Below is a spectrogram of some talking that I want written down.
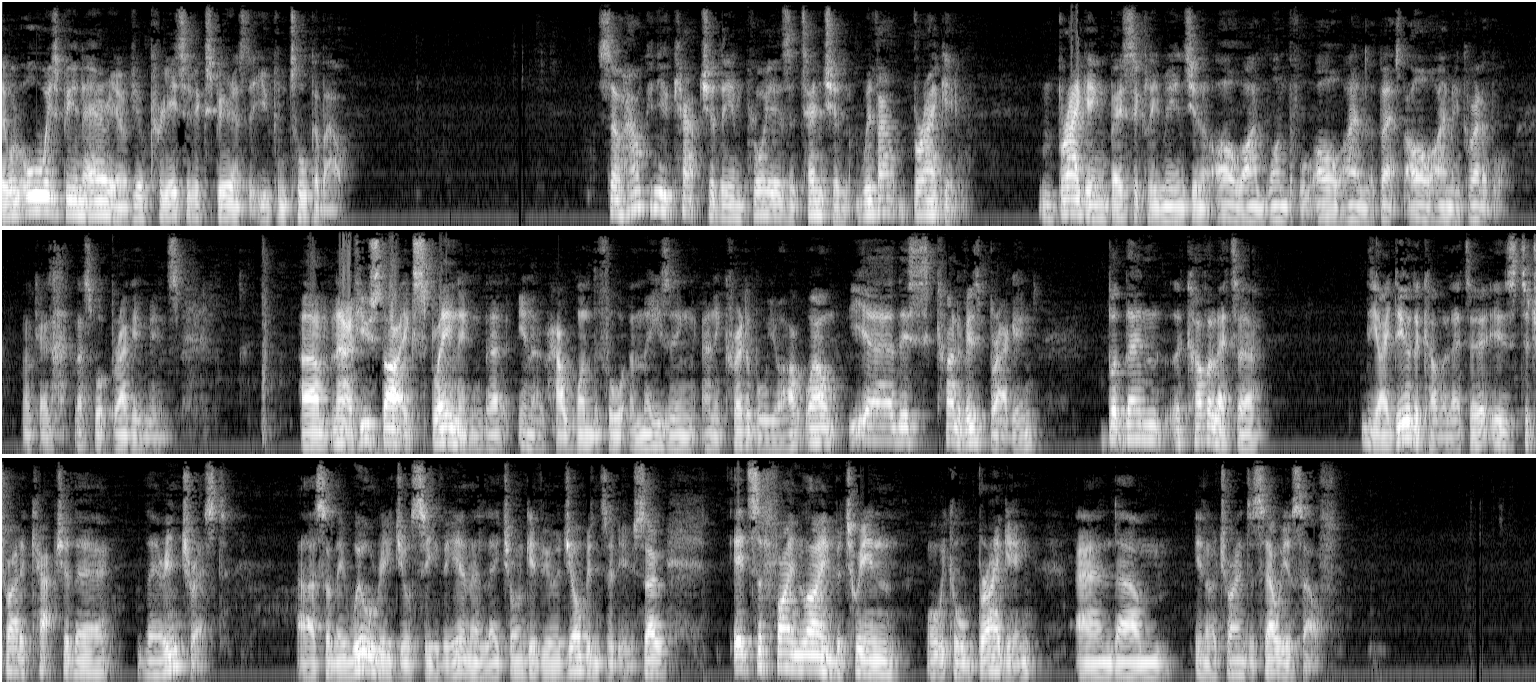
there will always be an area of your creative experience that you can talk about. So, how can you capture the employer's attention without bragging? Bragging basically means, you know, oh, I'm wonderful, oh, I'm the best, oh, I'm incredible. Okay, that's what bragging means. Um, now, if you start explaining that, you know, how wonderful, amazing, and incredible you are, well, yeah, this kind of is bragging. But then the cover letter the idea of the cover letter is to try to capture their their interest. Uh, so they will read your CV and then later on give you a job interview. So it's a fine line between what we call bragging and um, you know trying to sell yourself.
